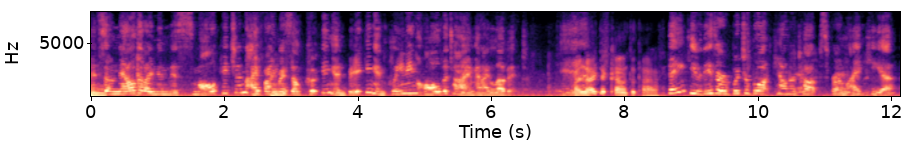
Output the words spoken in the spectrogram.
And so now that I'm in this small kitchen, I find myself cooking and baking and cleaning all the time and I love it. I like the countertop. Thank you. These are butcher block countertops from IKEA.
